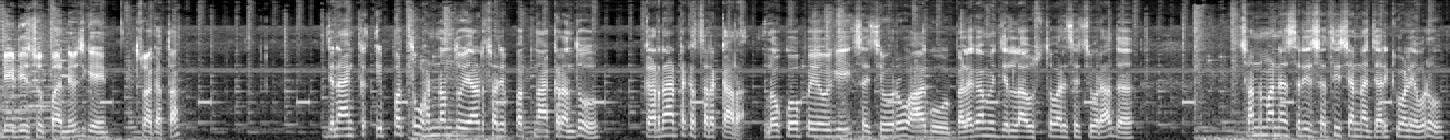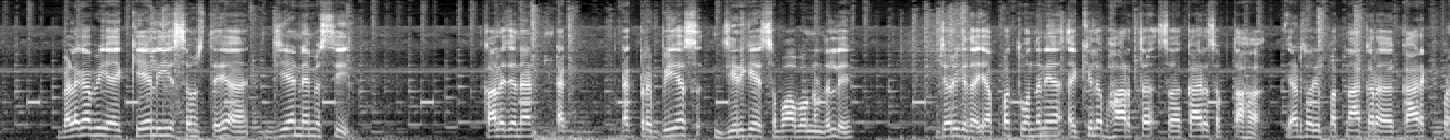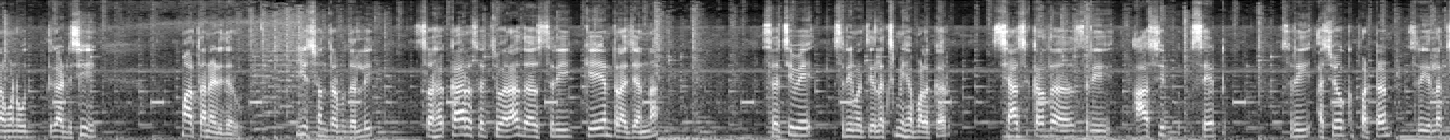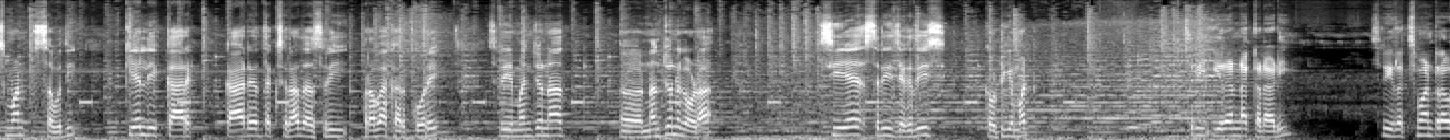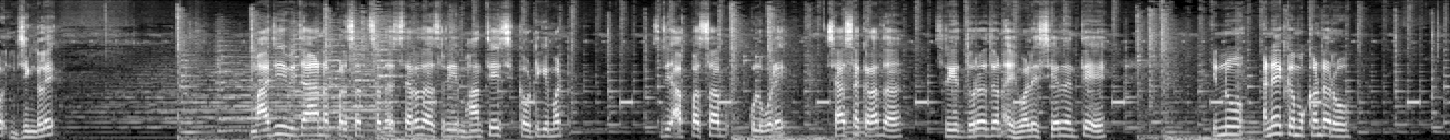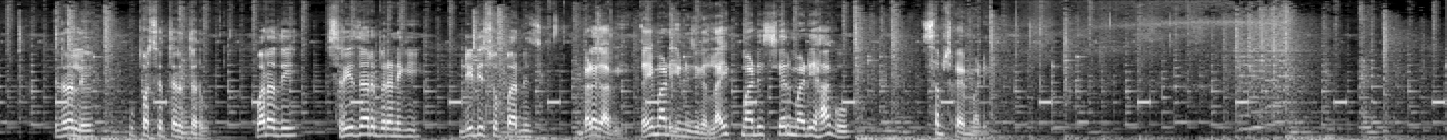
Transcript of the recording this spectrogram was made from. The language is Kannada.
ಡಿ ಡಿ ಸೂಪರ್ ನ್ಯೂಸ್ಗೆ ಸ್ವಾಗತ. ದಿನಾಂಕ ಇಪ್ಪತ್ತು ಹನ್ನೊಂದು ಎರಡು ಸಾವಿರದ ಇಪ್ಪತ್ತ್ನಾಲ್ಕರಂದು ಕರ್ನಾಟಕ ಸರ್ಕಾರ ಲೋಕೋಪಯೋಗಿ ಸಚಿವರು ಹಾಗೂ ಬೆಳಗಾವಿ ಜಿಲ್ಲಾ ಉಸ್ತುವಾರಿ ಸಚಿವರಾದ ಸನ್ಮಾನ್ಯ ಶ್ರೀ ಸತೀಶ್ ಅಣ್ಣ ಜಾರಕಿಹೊಳಿ ಅವರು ಬೆಳಗಾವಿಯ ಕೆ ಎಲ್ ಇ ಸಂಸ್ಥೆಯ G N M S C ಕಾಲೇಜಿನ doc doctor B S Jirige ಸಭಾಭವನದಲ್ಲಿ ಜರುಗಿದ. ಎಪ್ಪತ್ತೊಂದನೇ ಅಖಿಲ ಭಾರತ ಸಹಕಾರ ಸಪ್ತಾಹ ಎರಡು ಸಾವಿರದ ಇಪ್ಪತ್ತ್ನಾಲ್ಕರ ಕಾರ್ಯಕ್ರಮವನ್ನು ಉದ್ಘಾಟಿಸಿ ಮಾತನಾಡಿದರು. ಈ ಸಂದರ್ಭದಲ್ಲಿ ಸಹಕಾರ ಸಚಿವರಾದ ಶ್ರೀ ಕೆ ಎನ್ ರಾಜಣ್ಣ, ಸಚಿವೆ ಶ್ರೀಮತಿ ಲಕ್ಷ್ಮೀ ಹೆಬ್ಬಾಳ್ಕರ್, ಶಾಸಕರಾದ ಶ್ರೀ ಆಸಿಫ್ ಸೇಠ್, ಶ್ರೀ ಅಶೋಕ್ ಪಟ್ಟಣ್, ಶ್ರೀ ಲಕ್ಷ್ಮಣ್ ಸವದಿ, ಕೆಎಲ್ಇ ಕಾರ್ಯ ಕಾರ್ಯಾಧ್ಯಕ್ಷರಾದ ಶ್ರೀ ಪ್ರಭಾಕರ್ ಕೋರೆ, ಶ್ರೀ ಮಂಜುನಾಥ್ ನಂಜುನಗೌಡ, ಸಿ ಎ ಶ್ರೀ ಜಗದೀಶ್ ಕೌಟಿಗೆಮಠ್ ಶ್ರೀ ಈರಣ್ಣ ಕಡಾಡಿ, ಶ್ರೀ ಲಕ್ಷ್ಮಣರಾವ್ ಜಿಂಗ್ಳೆ. ಮಾಜಿ ವಿಧಾನ ಪರಿಷತ್ ಸದಸ್ಯರಾದ ಶ್ರೀ ಮಹಾಂತೇಶ್ ಕೌಟಿಗೆಮಠ್ ಶ್ರೀ ಅಪ್ಪಸಾಬ್ ಕುಲುಗುಡೆ, ಶಾಸಕರಾದ ಶ್ರೀ ದುರ್ಯೋಧನ್ ಐಹೊಳೆ ಸೇರಿದಂತೆ ಇನ್ನೂ ಅನೇಕ ಮುಖಂಡರು ಇದರಲ್ಲಿ ಉಪಸ್ಥಿತರಿದ್ದರು. ವರದಿ Shridhar Biranagi, D D super news Belagavi. ದಯಮಾಡಿ ಈ ನ್ಯೂಸಿಗೆ ಲೈಕ್ ಮಾಡಿ, ಶೇರ್ ಮಾಡಿ ಹಾಗೂ ಸಬ್ಸ್ಕ್ರೈಬ್ ಮಾಡಿ.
